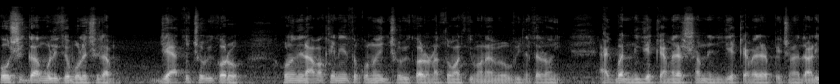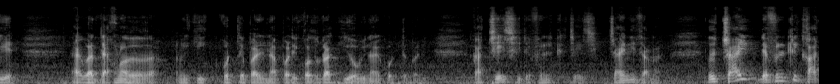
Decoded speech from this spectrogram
কৌশিক গাঙ্গুলিকে বলেছিলাম যে, এত ছবি করো, কোনোদিন আমাকে নিয়ে তো কোনোদিন ছবি করো না। তোমার কি মনে হয় আমি অভিনেতা নই? একবার নিজে ক্যামেরার সামনে, নিজে ক্যামেরার পেছনে দাঁড়িয়ে একবার দেখো না দাদা, আমি কি করতে পারি, না পারি, কতটা কি অভিনয় করতে পারি। কাজ চেয়েছি ডেফিনেটলি চেয়েছি, চাইনি তা না। কিন্তু চাই ডেফিনেটলি কাজ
